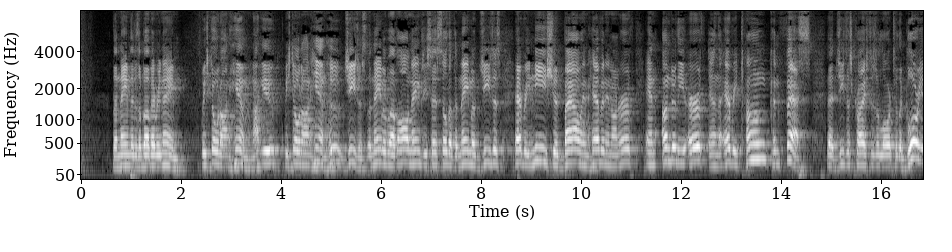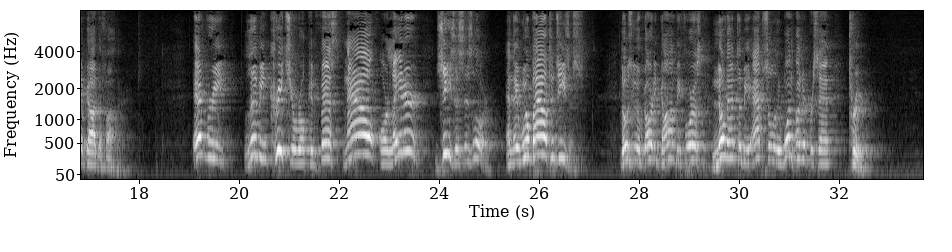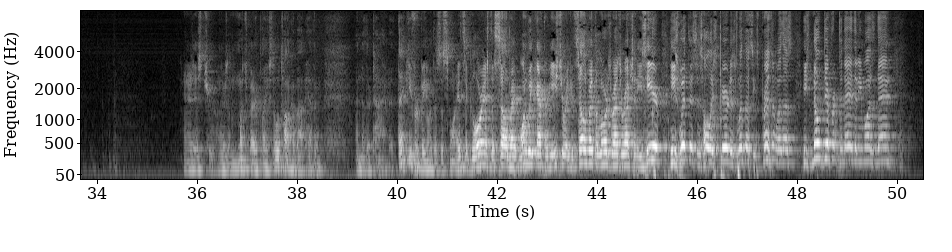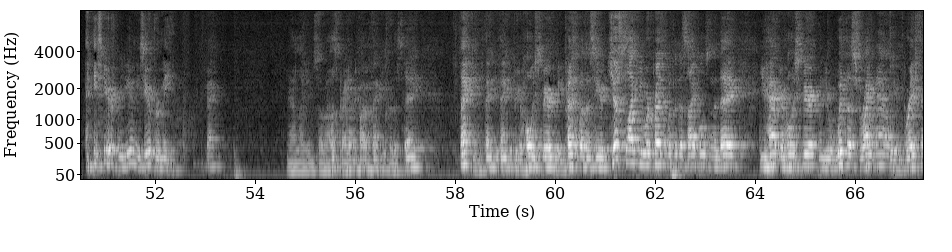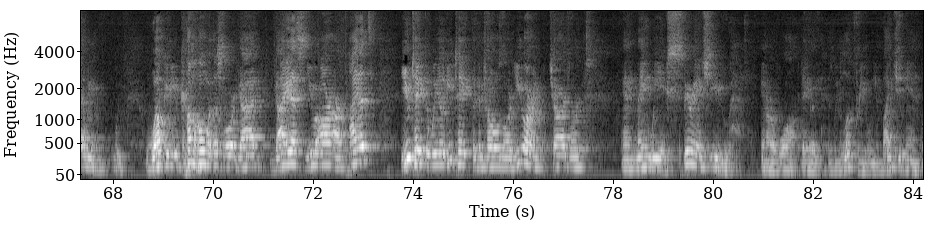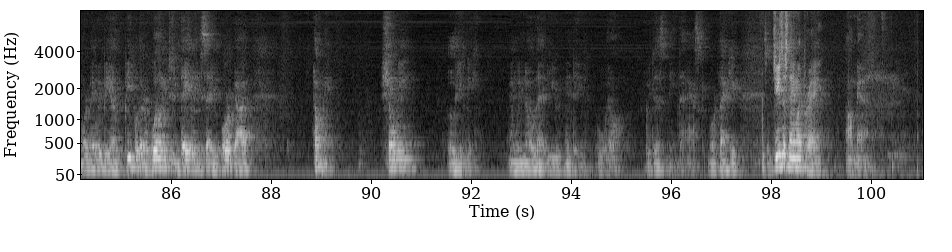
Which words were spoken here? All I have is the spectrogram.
the name that is above every name bestowed on him, not you, bestowed on him. Who? Jesus. The name above all names, he says, so that the name of Jesus, every knee should bow in heaven and on earth and under the earth, and every tongue confess that Jesus Christ is the Lord to the glory of God the Father. Every living creature will confess now or later Jesus is Lord. And they will bow to Jesus. Those who have already gone before us know that to be absolutely 100% true. And it is true. There's a much better place. And we'll talk about heaven another time. But thank you for being with us this morning. It's a glorious to celebrate one week after Easter. We can celebrate the Lord's resurrection. He's here. He's with us. His Holy Spirit is with us. He's present with us. He's no different today than he was then. And he's here for you and he's here for me. Okay? Yeah, I love you and so do I. Let's pray. Heavenly Father, thank you for this day. Thank you, thank you, thank you for your Holy Spirit to be present with us here, just like you were present with the disciples in the day. You have your Holy Spirit and you're with us right now. We embrace that. We, we welcome you. Come home with us, Lord God. Guide us. You are our pilot. You take the wheel. You take the controls, Lord. You are in charge, Lord. And may we experience you in our walk daily as we look for you. We invite you in, Lord. May we be a people that are willing to daily say, Lord God, Help me. Show me. Lead me. And we know that you indeed will. We just need to ask. Lord, thank you. So in Jesus' name I pray. Amen.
